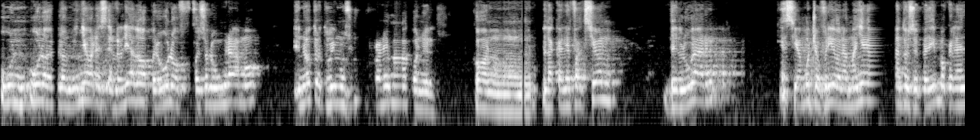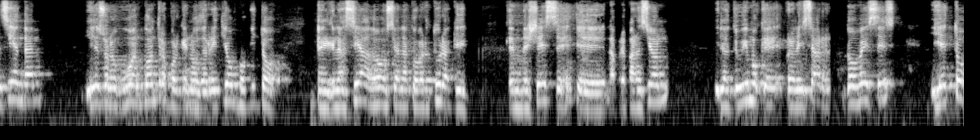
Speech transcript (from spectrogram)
un- uno de los miñones, en realidad dos, pero uno fue solo un gramo. En otro tuvimos un problema con, el, con la calefacción del lugar, que hacía mucho frío en la mañana, entonces pedimos que la enciendan y eso nos jugó en contra porque nos derritió un poquito el glaseado, o sea, la cobertura que, que embellece eh, la preparación y la tuvimos que realizar dos veces y esto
